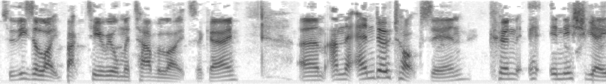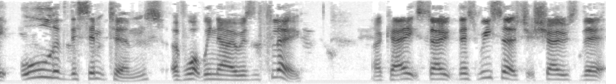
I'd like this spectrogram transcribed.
So these are like bacterial metabolites, okay? Um, and the endotoxin can initiate all of the symptoms of what we know as the flu. Okay, so there's research that shows that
